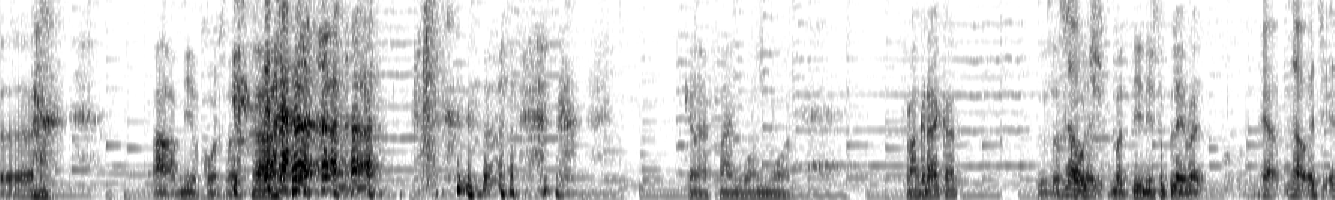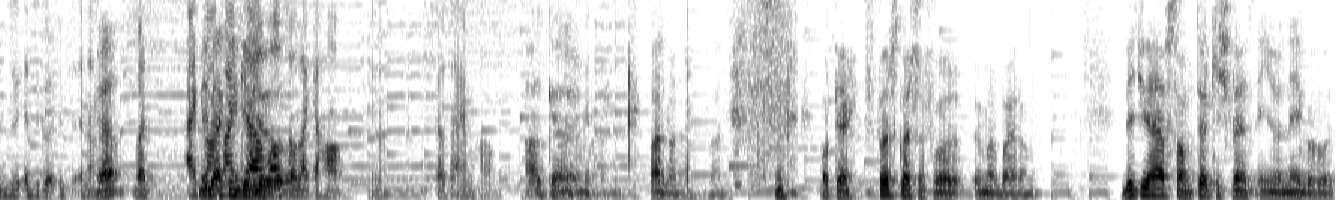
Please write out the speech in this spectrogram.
Uh, ah, me of course. Can I find one more? Frank Rijkaard. This is a No, coach, it- but he needs to play, right? Yeah, no, it's it's it's good. It's enough. Yeah? But I Maybe count I can give myself you- also like a half, you know, because I'm half. Okay. Pardon. pardon. okay, first question for Ömer Bayram. Did you have some Turkish friends in your neighborhood?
